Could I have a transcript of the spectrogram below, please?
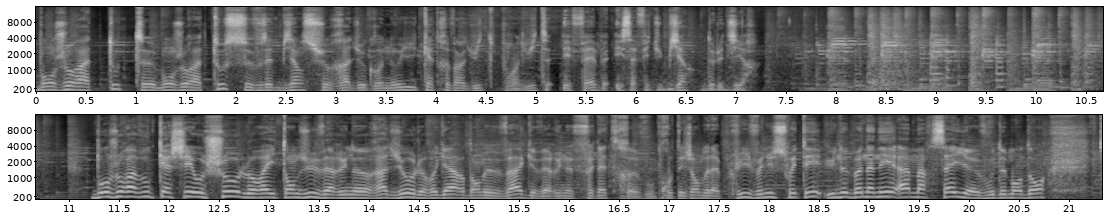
Bonjour à toutes, bonjour à tous, vous êtes bien sur Radio Grenouille 88.8 FM et ça fait du bien de le dire. Bonjour à vous, cachés au chaud, l'oreille tendue vers une radio, le regard dans le vague vers une fenêtre vous protégeant de la pluie, venu souhaiter une bonne année à Marseille, vous demandant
